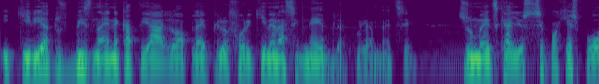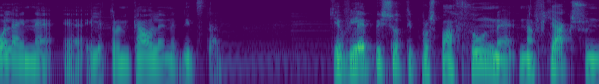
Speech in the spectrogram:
η, κυρία τους business είναι κάτι άλλο, απλά η πληροφορική είναι ένα enabler που λέμε έτσι. Ζούμε έτσι κι αλλιώς στις εποχές που όλα είναι ε, ηλεκτρονικά, όλα είναι digital. Και βλέπεις ότι προσπαθούν να φτιάξουν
